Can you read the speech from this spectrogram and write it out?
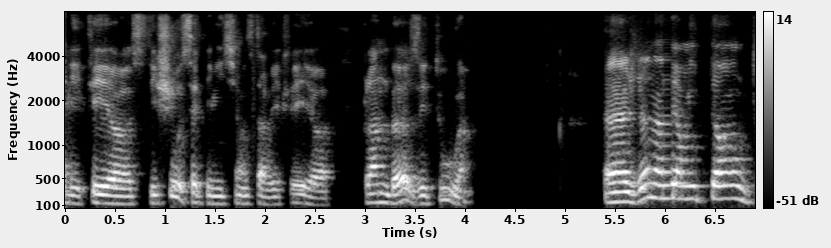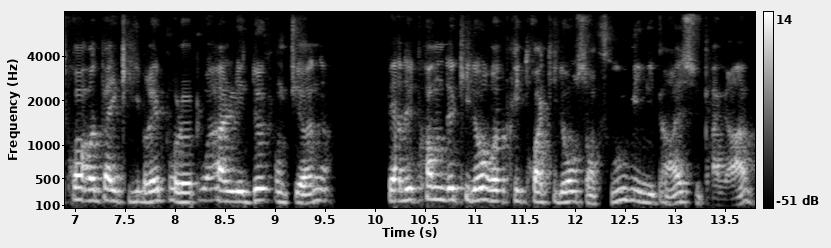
elle était, euh, c'était chaud cette émission, ça avait fait plein de buzz et tout. Hein. Euh, jeûne intermittent ou trois repas équilibrés pour le poids, les deux fonctionnent. Perdu 32 kilos, repris 3 kilos, on s'en fout, mais il paraît, c'est pas grave.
